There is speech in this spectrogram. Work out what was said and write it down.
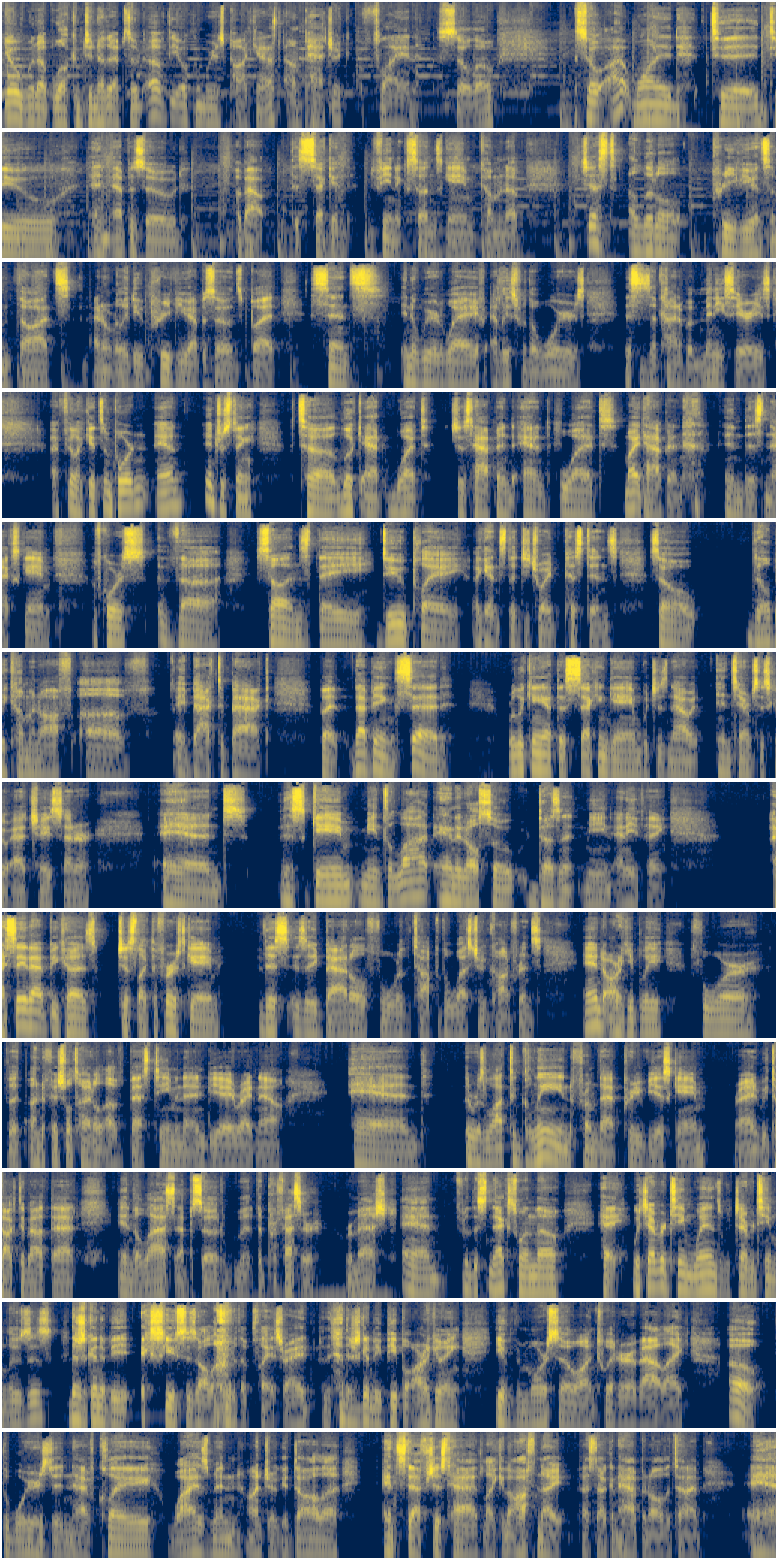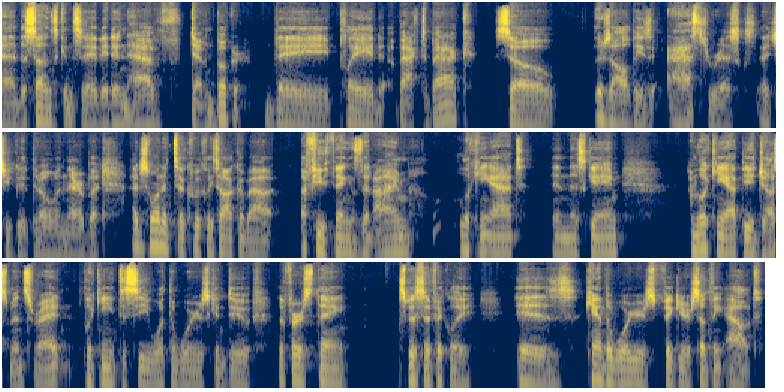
Yo, what up? Welcome to another episode of the Oakland Warriors podcast. I'm Patrick, flying solo. So, I wanted to do an episode about the second Phoenix Suns game coming up. Just a little preview and some thoughts. I don't really do preview episodes, but since in a weird way, at least for the Warriors, this is a kind of a mini series. I feel like it's important and interesting to look at what just happened and what might happen in this next game. Of course, the Suns, they do play against the Detroit Pistons. So they'll be coming off of a back to back. But that being said, we're looking at the second game, which is now in San Francisco at Chase Center. And this game means a lot, and it also doesn't mean anything. I say that because, just like the first game, this is a battle for the top of the Western Conference and arguably for the unofficial title of best team in the NBA right now. And there was a lot to glean from that previous game, right? We talked about that in the last episode with the professor, Ramesh. And for this next one, though, hey, whichever team wins, whichever team loses, there's going to be excuses all over the place, right? There's going to be people arguing even more so on Twitter about, like, oh, the Warriors didn't have Klay, Wiseman, Andre Iguodala, and Steph just had like an off night. That's not going to happen all the time. And the Suns can say they didn't have Devin Booker. They played back to back. So there's all these asterisks that you could throw in there. But I just wanted to quickly talk about a few things that I'm looking at in this game. I'm looking at the adjustments, right? Looking to see what the Warriors can do. The first thing specifically is can the Warriors figure something out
